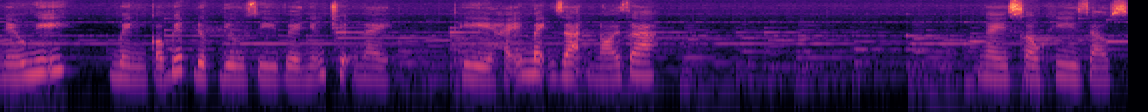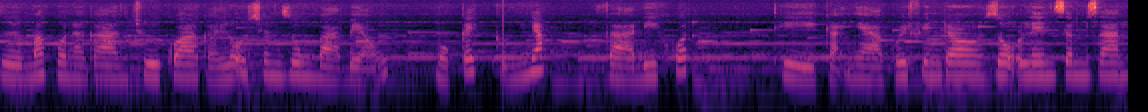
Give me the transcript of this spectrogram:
nếu nghĩ mình có biết được điều gì về những chuyện này, thì hãy mạnh dạn nói ra. Ngay sau khi giáo sư McGonagall chui qua cái lỗ chân dung bà béo một cách cứng nhắc và đi khuất, thì cả nhà Gryffindor rộ lên dâm gian.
